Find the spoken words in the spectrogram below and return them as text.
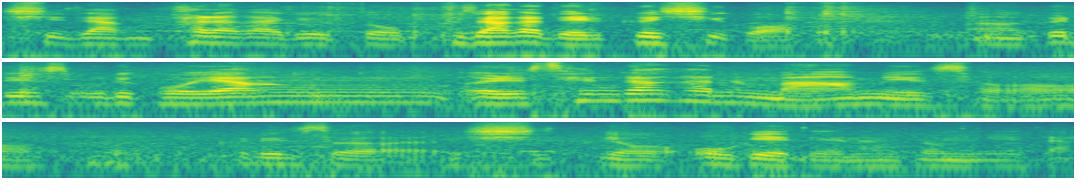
시장 팔아가지고 또 부자가 될 것이고 어, 그래서 우리 고향을 생각하는 마음에서 그래서 오게 되는 겁니다.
